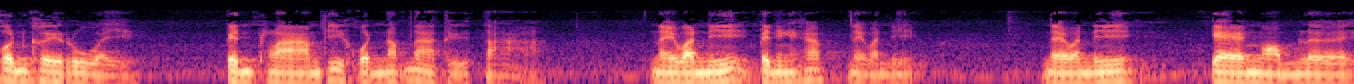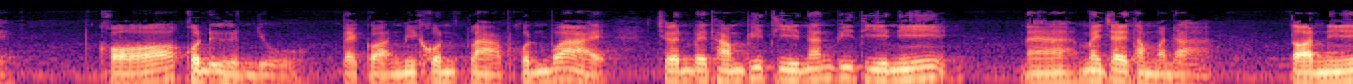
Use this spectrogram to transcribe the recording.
คนเคยรวย เป็นพรามที่คนนับหน้าถือตา ในวันนี้เป็นยังไงครับ ในวันนี้ ในวันนี้แกงอมเลย ขอคนอื่นอยู่ แต่ก่อนมีคนกราบคนไหว้ เชิญไปทำพิธีนั้นพิธีนี้นะ ไม่ใช่ธรรมดา ตอนนี้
